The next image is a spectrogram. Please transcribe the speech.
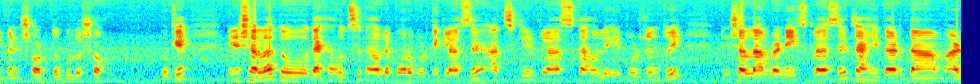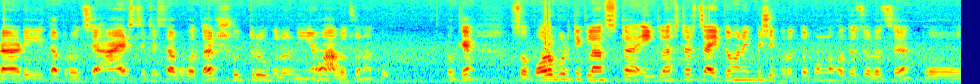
ইভেন শর্তগুলো সহ ওকে ইনশাল্লাহ তো দেখা হচ্ছে তাহলে পরবর্তী ক্লাসে আজকের ক্লাস তাহলে এ পর্যন্তই। ইনশাল্লাহ আমরা নেক্সট ক্লাসে চাহিদার দাম, আড়াআড়ি, তারপর হচ্ছে আয়ের স্থিতিস্থাপকতার সূত্রগুলো নিয়েও আলোচনা করব ওকে সো পরবর্তী ক্লাসটা এই ক্লাসটার চাইতে অনেক বেশি গুরুত্বপূর্ণ হতে চলেছে। তো,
